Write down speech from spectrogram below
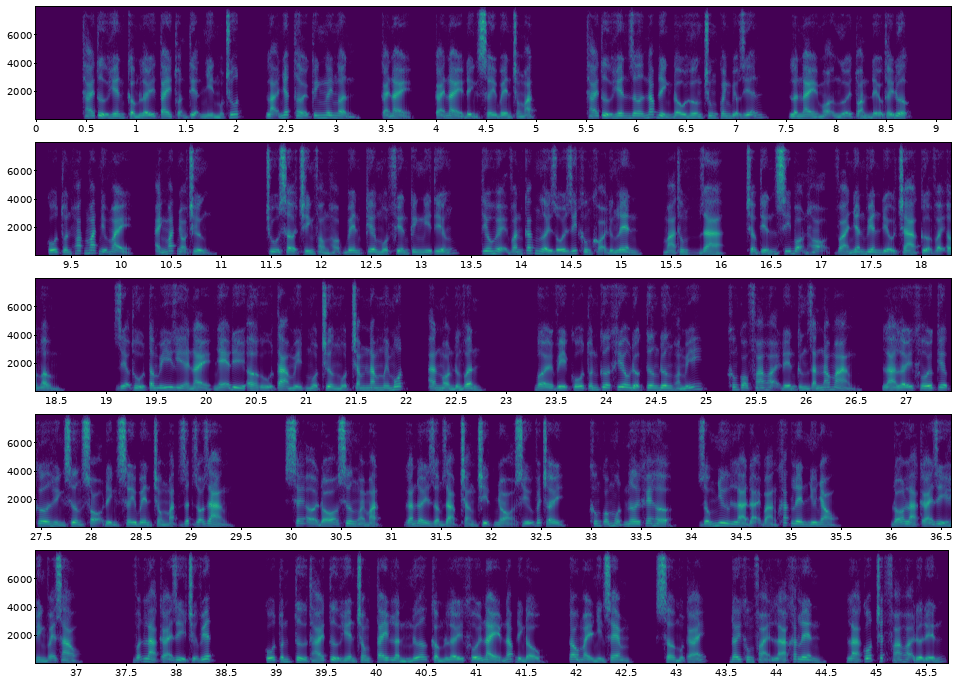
Thái tử hiên cầm lấy tay thuận tiện nhìn một chút, lại nhất thời kinh ngây ngẩn cái này cái này đỉnh xây bên trong mặt. Thái tử hiên giơ nắp đỉnh đầu hướng chung quanh biểu diễn lần này mọi người toàn đều thấy được. Cố tuấn hoắc mắt nhíu mày ánh mắt nhỏ chừng trụ sở chính phòng họp bên kia một phiến kinh nghi tiếng tiêu huệ văn các người rối rít không khỏi đứng lên mà thông ra chậm tiến sĩ bọn họ và nhân viên điều tra cửa vậy ầm ầm. Diệu thủ tâm ý gì này nhé đi ở hữu tạ mịt một chương một trăm năm mươi 151, ăn mòn đường vân. Bởi vì cố tuấn cưa khiêu được tương đương hoàn mỹ không có phá hoại đến cứng rắn não mảng là lấy khối kia cơ hình xương sọ đỉnh xây bên trong mặt rất rõ ràng sẽ ở đó xương ngoài mặt, gắn đầy rầm rạp chẳng chịt nhỏ xíu vết chảy không có một nơi khe hở, giống như là đại bảng khắc lên như nhau. Đó là cái gì hình vẽ sao? Vẫn là cái gì chữ viết? Cố tuấn từ thái tử hiên trong tay lần nữa cầm lấy khối này nắp đỉnh đầu tao mày nhìn xem, sờ một cái, đây không phải là khắc lên, là cốt chất phá hoại đưa đến.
